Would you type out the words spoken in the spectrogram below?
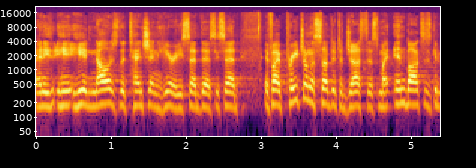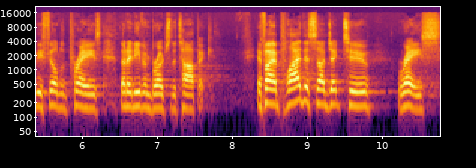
and he, he, he, acknowledged the tension here. He said this He said, If I preach on the subject of justice, my inbox is going to be filled with praise that I'd even broach the topic. If I apply the subject to race,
